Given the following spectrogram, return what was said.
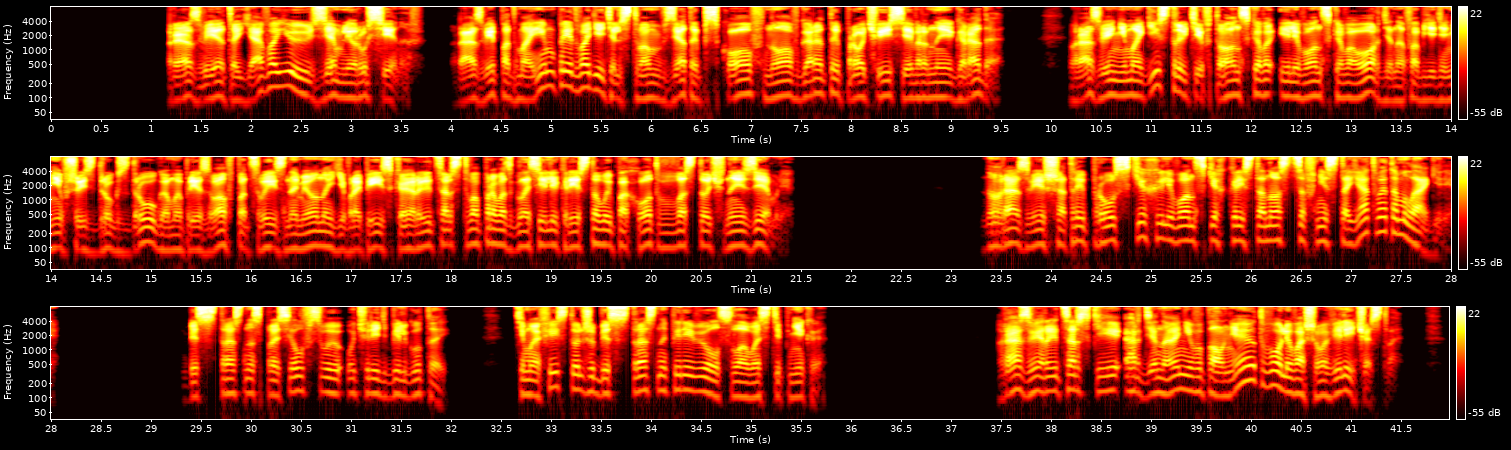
«Разве это я воюю земли русинов?» Разве под моим предводительством взяты Псков, Новгород и прочие северные города? Разве не магистры Тевтонского и Ливонского орденов, объединившись друг с другом и призвав под свои знамена европейское рыцарство, провозгласили крестовый поход в восточные земли? Но разве шатры прусских и ливонских крестоносцев не стоят в этом лагере? Бесстрастно спросил в свою очередь Бельгутай. Тимофей столь же бесстрастно перевел слова степняка. «Разве рыцарские ордена не выполняют волю вашего величества?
